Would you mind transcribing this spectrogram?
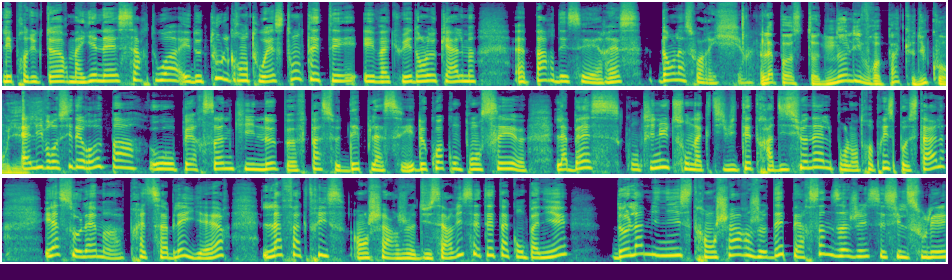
Les producteurs mayennais, sartois et de tout le Grand Ouest ont été évacués dans le calme par des CRS dans la soirée. La Poste ne livre pas que du courrier. Elle livre aussi des repas aux personnes qui ne peuvent pas se déplacer. De quoi compenser euh, la baisse continue de son activité traditionnelle pour l'entreprise postale. Et à Solem, près de Sablé hier, la factrice en charge du service était accompagnée de la ministre en charge des personnes âgées, Cécile Soulet.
